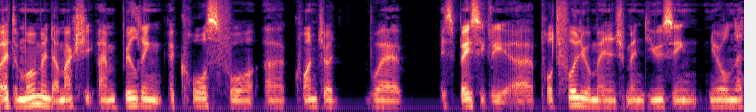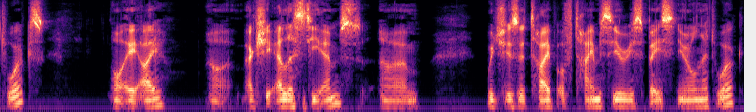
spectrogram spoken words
at the moment, I'm actually I'm building a course for uh, Quantra where it's basically a portfolio management using neural networks or AI, uh, actually LSTMs, um, which is a type of time series based neural network.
